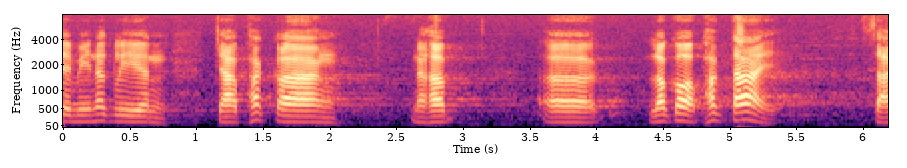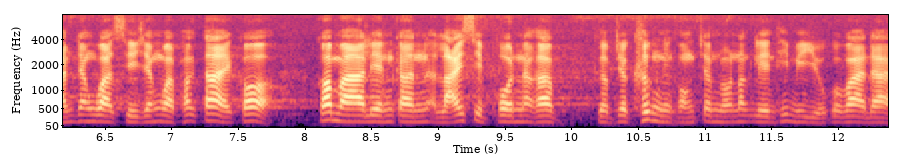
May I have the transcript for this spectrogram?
จะมีนักเรียนจากภาคกลางนะครับแล้วก็ภาคใต้ 3 จังหวัด 4 จังหวัดภาคใต้ก็ก็มาเรียนกันหลายสิบคนนะครับ เกือบจะครึ่งหนึ่งของจำนวนนักเรียนที่มีอยู่ก็ว่าได้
